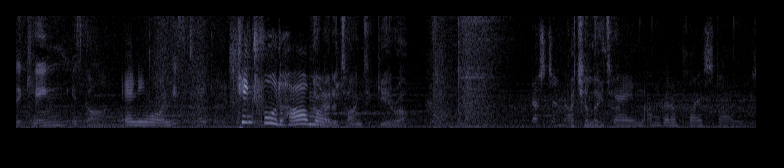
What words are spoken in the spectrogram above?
The king is gone. Anyone. He's taken. Kings for hard No better time to gear up. Justin, Catch you after this later. game, I'm gonna play Star Wars.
